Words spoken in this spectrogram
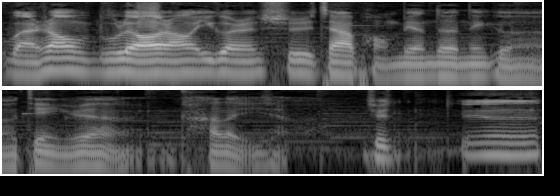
晚上无聊，然后一个人去家旁边的那个电影院看了一下，就嗯，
